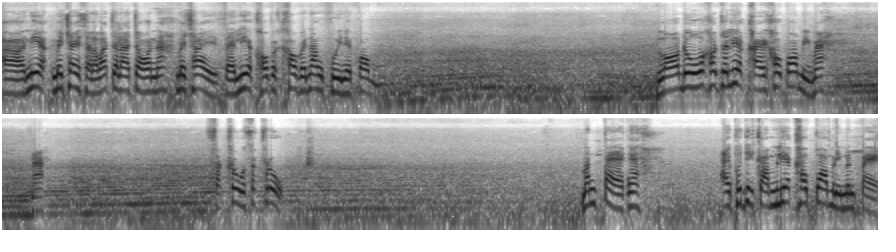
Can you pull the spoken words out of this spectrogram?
อ่าเนี่ยไม่ใช่สารวัตรจราจรนะ ไม่ใช่ แต่เรียกเขาไปเข้าไปนั่งคุยในป้อม รอดูว่าเขาจะเรียกใครเข้าป้อมอีกไหมนะสักครู่สักครู่ มันแปลกไงไอพฤติกรรมเรียกเข้าป้อมนี่มันแปลก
